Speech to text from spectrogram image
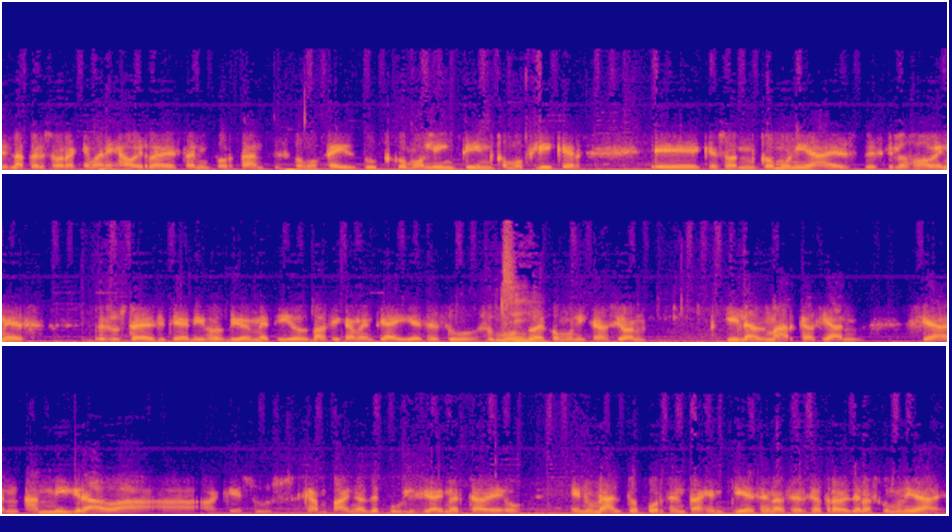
es la persona que maneja hoy redes tan importantes como Facebook, como LinkedIn, como Flickr, eh, que son comunidades pues que los jóvenes, pues ustedes si tienen hijos viven metidos básicamente ahí, ese es su, su mundo Sí. de comunicación y las marcas se han se han, han migrado a, a- a que sus campañas de publicidad y mercadeo en un alto porcentaje empiecen a hacerse a través de las comunidades.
